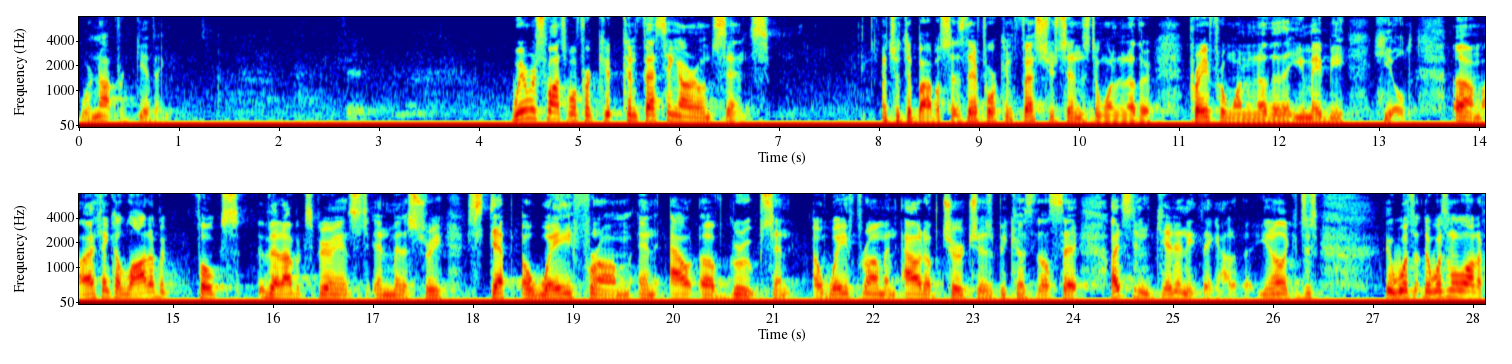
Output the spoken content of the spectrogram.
we're not forgiving. We're responsible for confessing our own sins. That's what the Bible says. Therefore, confess your sins to one another, pray for one another that you may be healed. Um, I think a lot of folks that I've experienced in ministry step away from and out of groups and away from and out of churches because they'll say, I just didn't get anything out of it. You know, like it just, it wasn't, there wasn't a lot of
